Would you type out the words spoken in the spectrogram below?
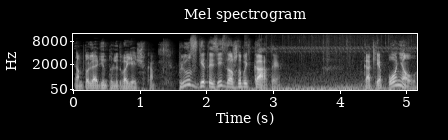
Там то ли один, то ли два ящика. Плюс где-то здесь должны быть карты. Как я понял...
